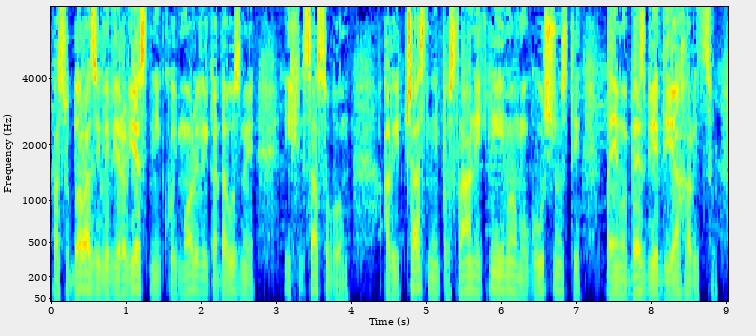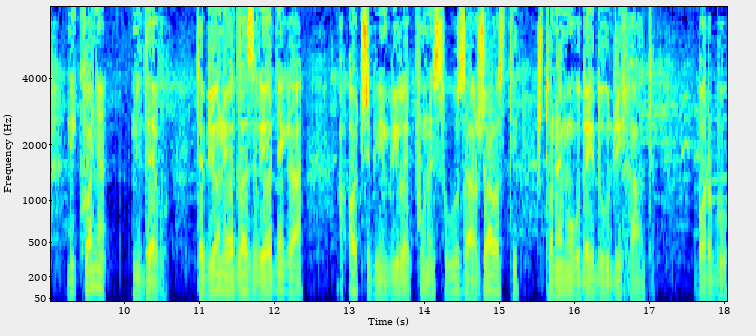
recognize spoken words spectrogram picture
pa su dolazili vjerovjesniku i molili ga da uzme ih sa sobom, ali časni poslanik nije imao mogućnosti da im obezbijedi jahalicu, ni konja, ni devu, te bi oni odlazili od njega, a oči bi im bile pune suza od žalosti što ne mogu da idu u džihad, borbu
